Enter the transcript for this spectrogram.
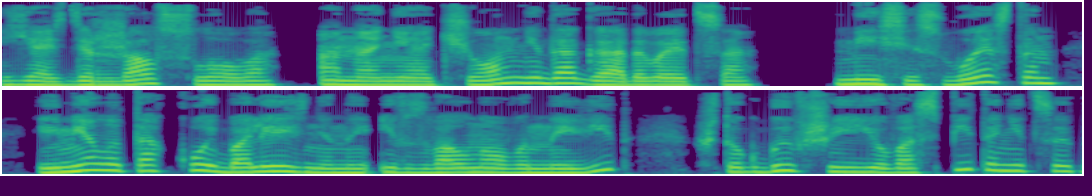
"Я сдержал слово. Она ни о чем не догадывается. Миссис Уэстон имела такой болезненный и взволнованный вид, что к бывшей ее воспитаннице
